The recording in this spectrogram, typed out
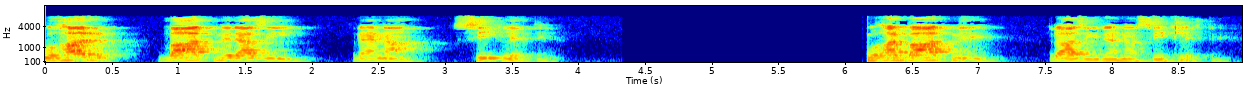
वो हर बात में राज़ी रहना सीख लेते हैं। वो हर बात में राज़ी रहना सीख लेते हैं।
